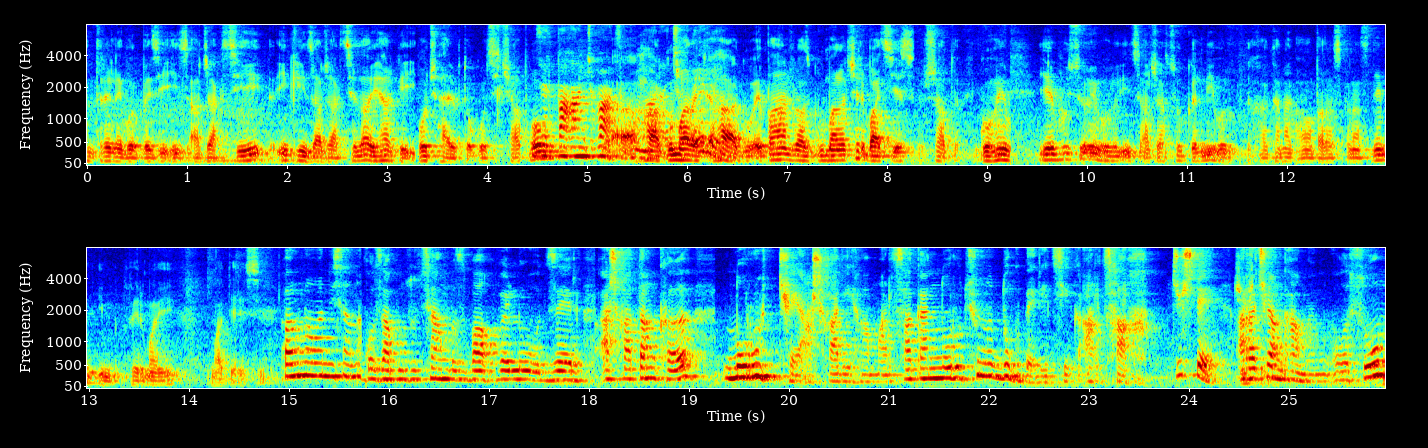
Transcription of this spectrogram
խնդրել եմ որպեսզի ինձ աջակցի ինքը ինձ աջակցել է իհարկե ոչ 100%-ի չափով Ձեր պահանջված հա գումարը հա պահանջված գումարը չէր բայց ես շատ գոհ եմ եւ հույսով եմ որ ինձ աջակցող կլինի որ խականակ համապատասխանացնեմ իմ ֆերմայի մատերեսին Պարոն Ավանեսյան խոզաբուծությամբ զբաղվելու ձեր աշխատանքը նորույթ չէ աշխարհի համար սակայն նորությունը դուք բերեցիք Արցախ Ճիշտ է, առաջի անգամ եմ լսում,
